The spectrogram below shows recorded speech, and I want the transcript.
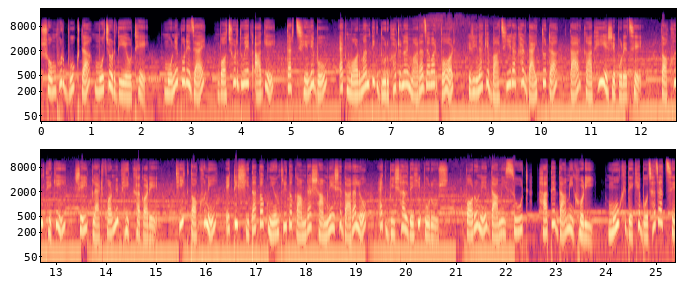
শম্ভুর বুকটা মোচড় দিয়ে ওঠে। মনে পড়ে যায়, বছর দুয়েক আগে তার ছেলে বউ এক মর্মান্তিক দুর্ঘটনায় মারা যাওয়ার পর রিনাকে বাঁচিয়ে রাখার দায়িত্বটা তার কাঁধেই এসে পড়েছে। তখন থেকেই সেই প্ল্যাটফর্মে ভিক্ষা করে। ঠিক তখনই একটি শীতাতক নিয়ন্ত্রিত কামরার সামনে এসে দাঁড়াল এক বিশাল দেহি পুরুষ। পরনে দামি স্যুট, হাতে দামি ঘড়ি। মুখ দেখে বোঝা যাচ্ছে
